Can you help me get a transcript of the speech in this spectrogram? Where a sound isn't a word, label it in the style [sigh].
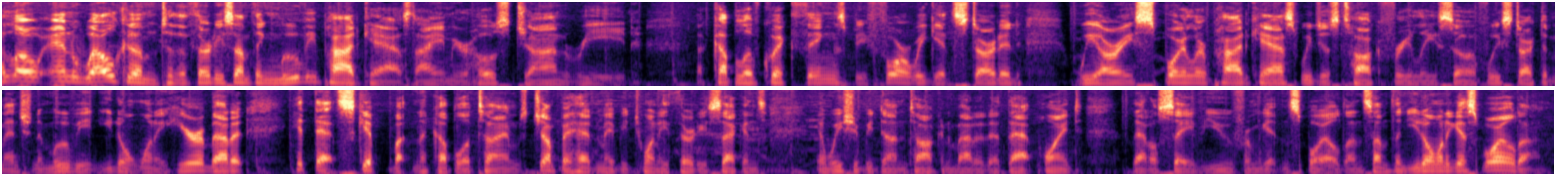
Hello and welcome to the 30 something movie podcast. I am your host, John Reed. A couple of quick things before we get started. We are a spoiler podcast. We just talk freely. So if we start to mention a movie and you don't want to hear about it, hit that skip button a couple of times, jump ahead maybe 20, 30 seconds, and we should be done talking about it at that point. That'll save you from getting spoiled on something you don't want to get spoiled on.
